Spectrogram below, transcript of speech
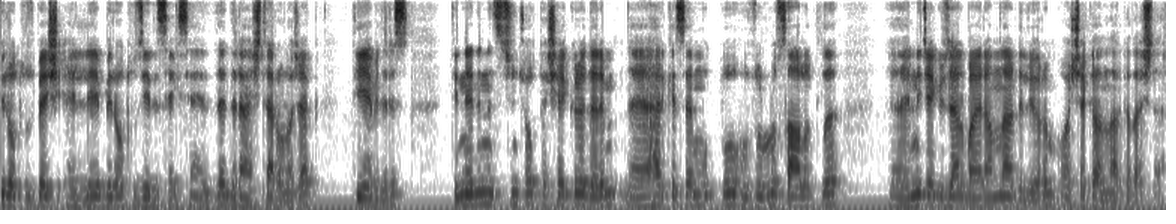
1.35 50 1.37 87 de dirençler olacak diyebiliriz. Dinlediğiniz için çok teşekkür ederim. E, Herkese mutlu, huzurlu, sağlıklı, e, nice güzel bayramlar diliyorum. Hoşçakalın arkadaşlar.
